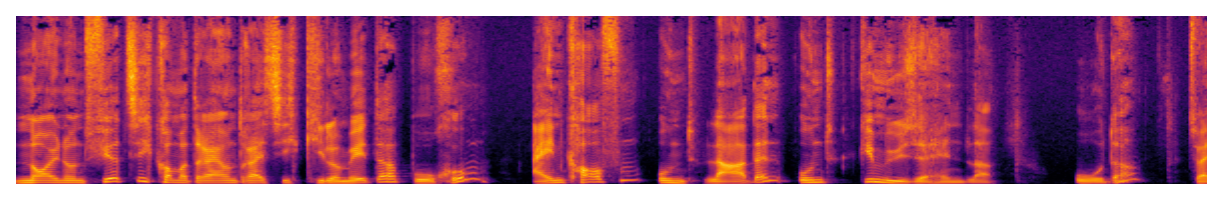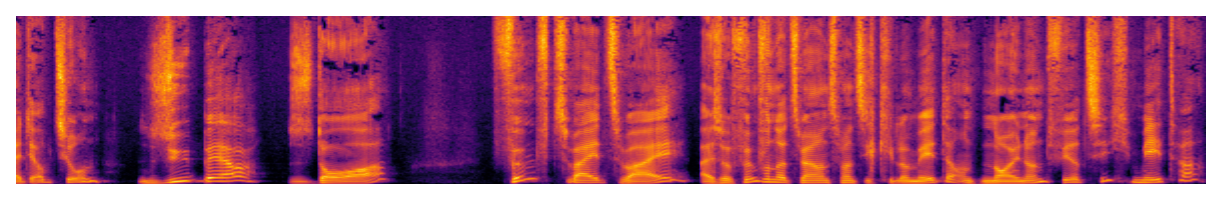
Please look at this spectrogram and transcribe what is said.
749,33 Kilometer Bochum, Einkaufen und Laden und Gemüsehändler. Oder, zweite Option, Superstore, 522, also 522 Kilometer und 49 Meter.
